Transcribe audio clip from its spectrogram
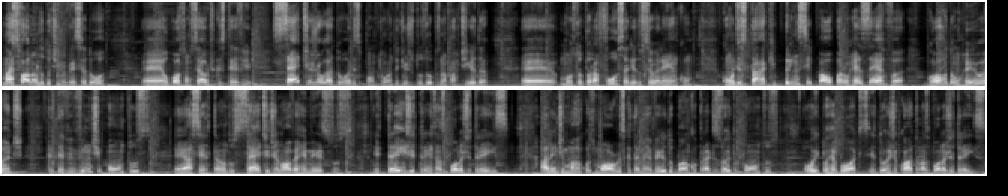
Mas falando do time vencedor, é, o Boston Celtics teve sete jogadores pontuando dígitos duplos na partida, é, mostrou toda a força ali do seu elenco, com destaque principal para o reserva Gordon Hayward, que teve 20 pontos, é, acertando 7 de 9 arremessos e 3 de 3 nas bolas de 3, além de Marcus Morris, que também veio do banco para 18 pontos, 8 rebotes e 2 de 4 nas bolas de 3.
